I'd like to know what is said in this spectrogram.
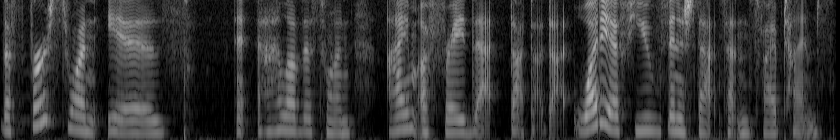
the first one is and I love this one. I'm afraid that dot dot dot. What if you finish that sentence five times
